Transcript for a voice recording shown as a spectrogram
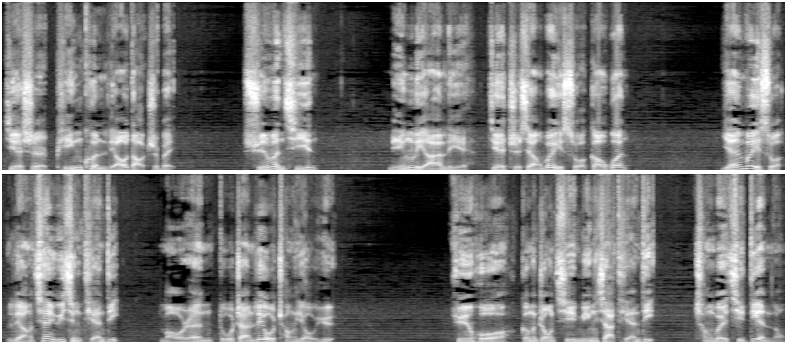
皆是贫困潦倒之辈。询问其因，明里暗里皆指向卫所高官，言卫所两千余顷田地，某人独占六成有余。军户耕种其名下田地，成为其佃农，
